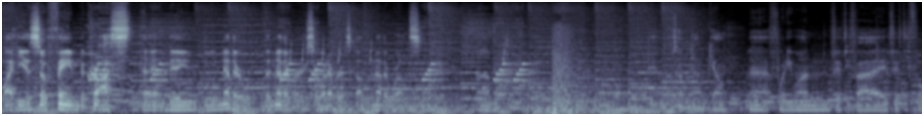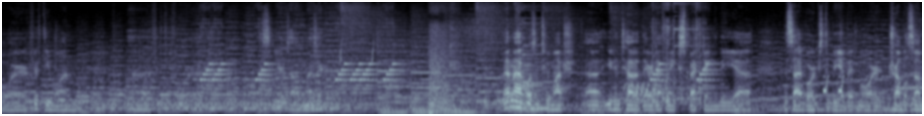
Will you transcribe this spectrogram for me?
Why he is so famed across the the, the nether the netherverse or whatever it's called, the netherworlds. Um, damn. Uh, 41, 55, 54, 51, uh, 54. Okay. This year's Hogmiser. That map wasn't too much. Uh, you can tell that they were definitely expecting the uh, the cyborgs to be a bit more troublesome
